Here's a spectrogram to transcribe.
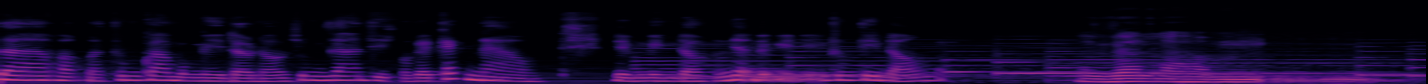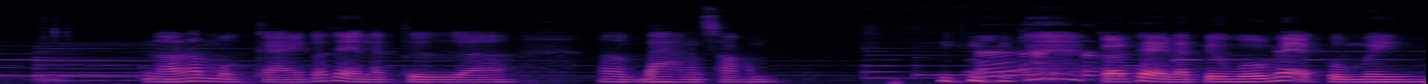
ra hoặc là thông qua một người nào đó trung gian thì có cái cách nào để mình đón nhận được những thông tin đó không ạ? Thực ra là nó là một cái có thể là từ uh, uh, bà hàng xóm à. có thể là từ bố mẹ của mình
